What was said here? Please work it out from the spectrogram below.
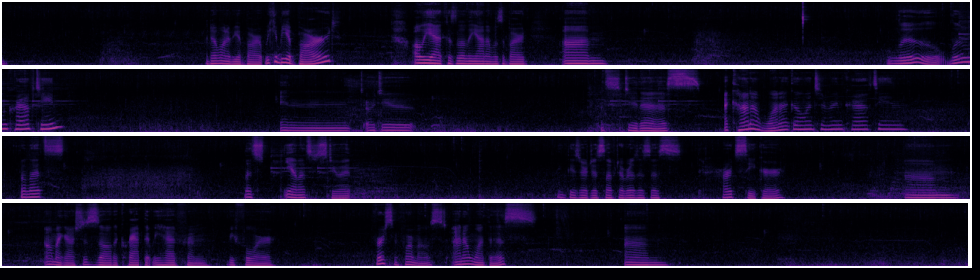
I don't want to be a bard. We can be a bard? Oh, yeah, because Leliana was a bard. Um, Loo, loom crafting, and or do. Let's do this. I kind of want to go into rune crafting, but let's let's yeah, let's just do it. I think these are just leftovers. This is Heartseeker. Um, oh my gosh, this is all the crap that we had from before. First and foremost, I don't want this. Um,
